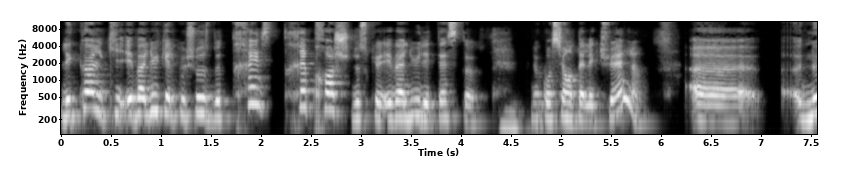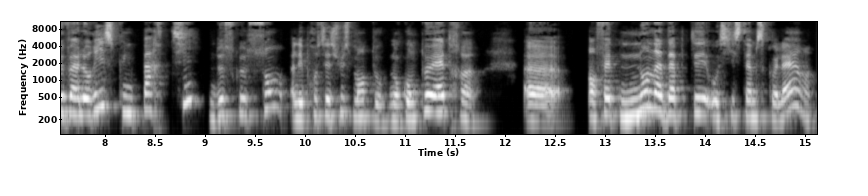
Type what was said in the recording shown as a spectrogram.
l'école qui évalue quelque chose de très très proche de ce que évaluent les tests de conscience intellectuelle euh, ne valorise qu'une partie de ce que sont les processus mentaux. Donc on peut être euh, en fait non adapté au système scolaire,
